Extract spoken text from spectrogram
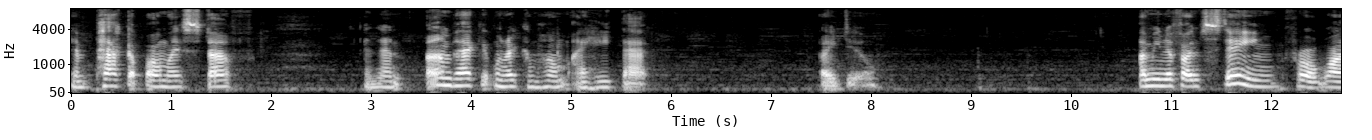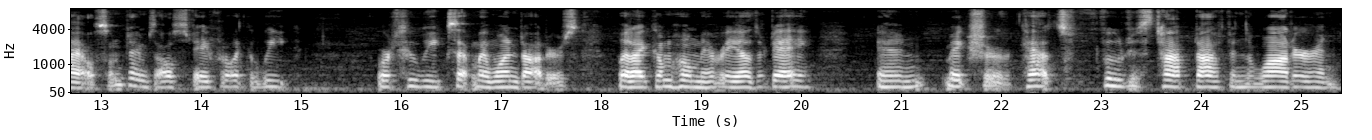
and pack up all my stuff and then unpack it when I come home. I hate that. I do. I mean, if I'm staying for a while, sometimes I'll stay for like a week or two weeks at my one daughter's, but I come home every other day and make sure the cat's food is topped off in the water and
